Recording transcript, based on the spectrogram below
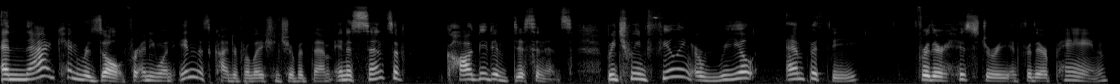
And that can result for anyone in this kind of relationship with them in a sense of cognitive dissonance between feeling a real empathy for their history and for their pain,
